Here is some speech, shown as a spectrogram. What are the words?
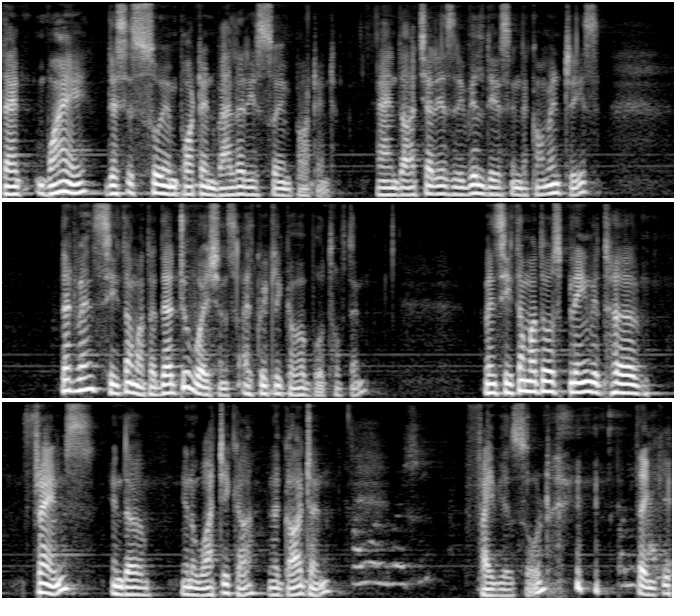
That why this is so important, valor is so important. And the Acharyas revealed this in the commentaries. That when Sita Mata, there are two versions, I'll quickly cover both of them. When Sita Mata was playing with her friends in the you a Vatika in a garden. How old was she? Five years old. Thank you.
